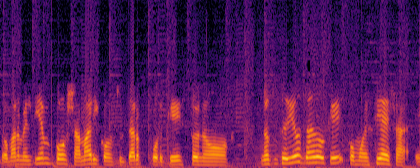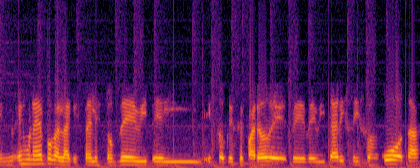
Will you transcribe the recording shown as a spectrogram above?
tomarme el tiempo, llamar y consultar por qué esto no, no sucedió, dado que, como decía ella, en- es una época en la que está el stop debit, el, esto que se paró de, de, de evitar y se hizo en cuotas.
